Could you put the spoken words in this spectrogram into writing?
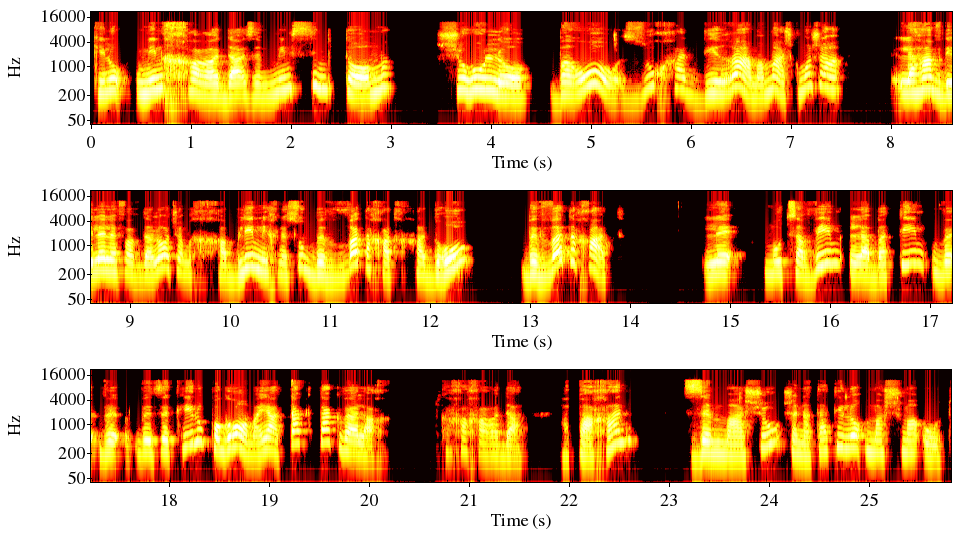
כאילו, מין חרדה, זה מין סימפטום שהוא לא ברור, זו חדירה ממש, כמו שלהבדיל אלף הבדלות, שהמחבלים נכנסו בבת אחת, חדרו בבת אחת למוצבים, לבתים, ו- ו- וזה כאילו פוגרום, היה טק טק והלך. ככה חרדה. הפחד זה משהו שנתתי לו משמעות.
